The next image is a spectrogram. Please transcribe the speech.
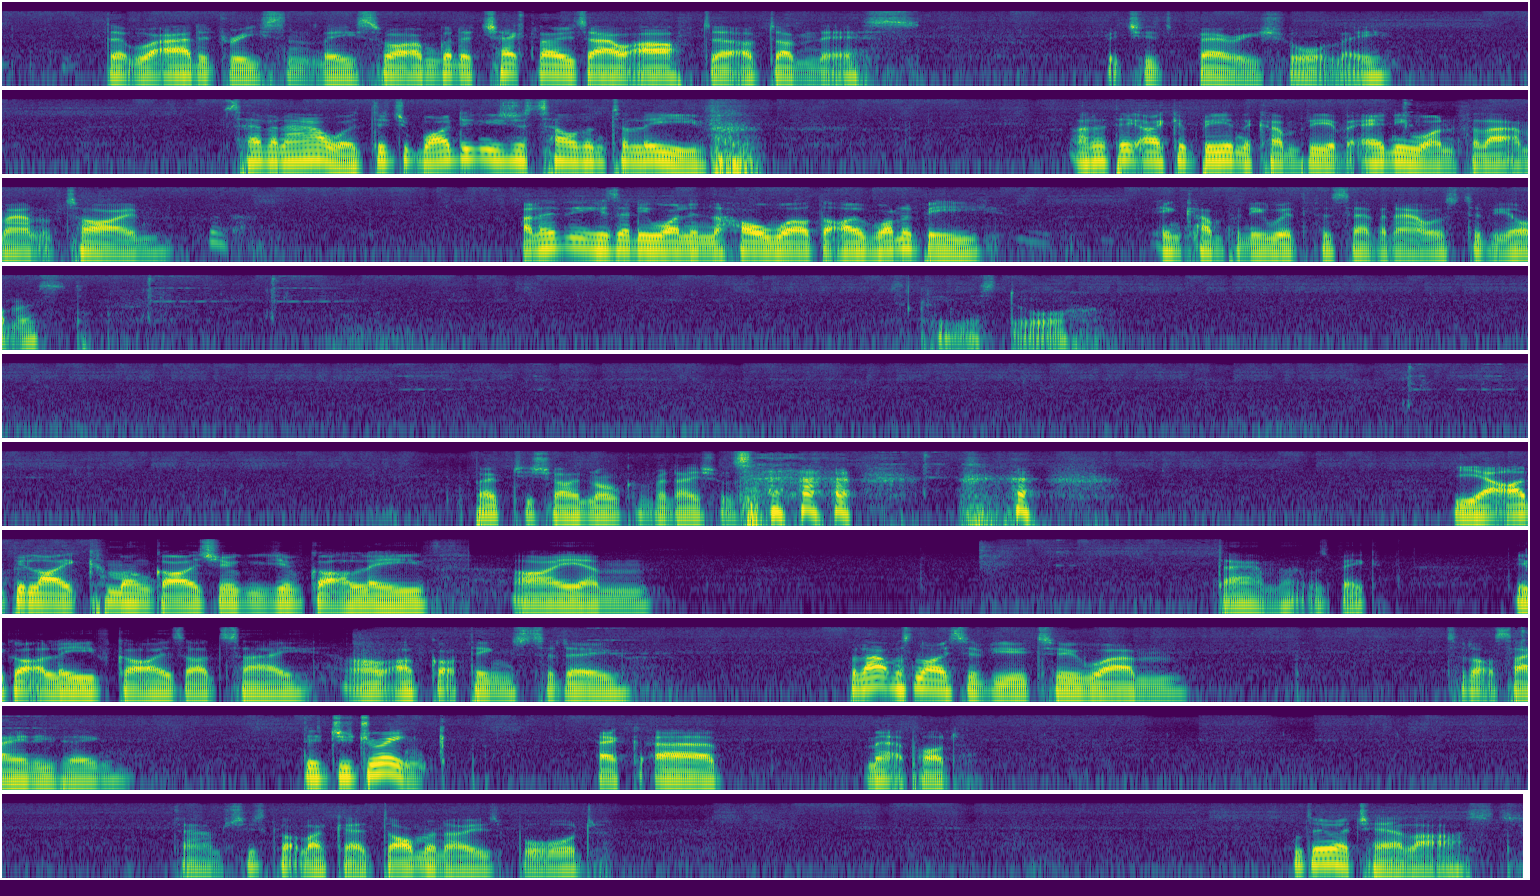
that were added recently so I'm going to check those out after I've done this which is very shortly seven hours did you why didn't you just tell them to leave I don't think I could be in the company of anyone for that amount of time. I don't think there's anyone in the whole world that I want to be in company with for seven hours, to be honest. Let's clean this door. Both to show non-confrontations. yeah, I'd be like, come on guys, you, you've got to leave. I, um... Damn, that was big. You got to leave, guys, I'd say. i have got things to do. But that was nice of you to, um... To not say anything. Did you drink? uh, Metapod. Damn, she's got like a dominoes board. We'll do her chair last.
